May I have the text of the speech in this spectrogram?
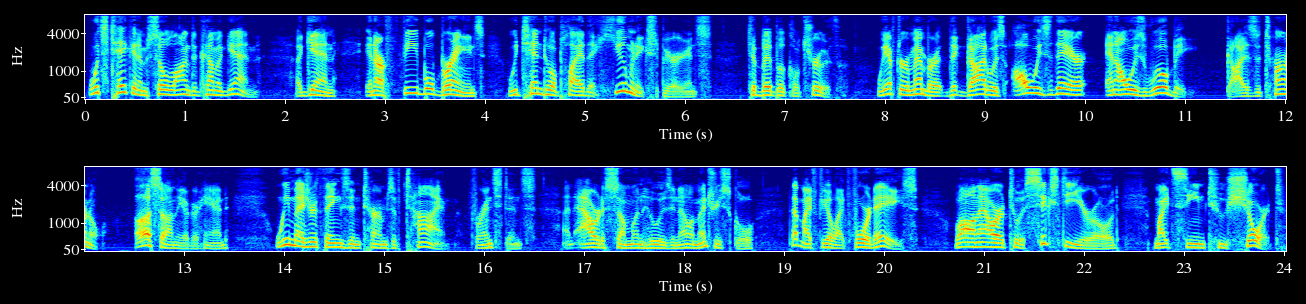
What's taken him so long to come again?" Again, in our feeble brains, we tend to apply the human experience to biblical truth we have to remember that God was always there and always will be. God is eternal. Us, on the other hand, we measure things in terms of time. For instance, an hour to someone who is in elementary school, that might feel like four days, while an hour to a 60 year old might seem too short,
